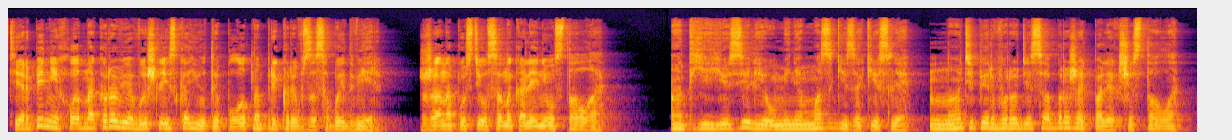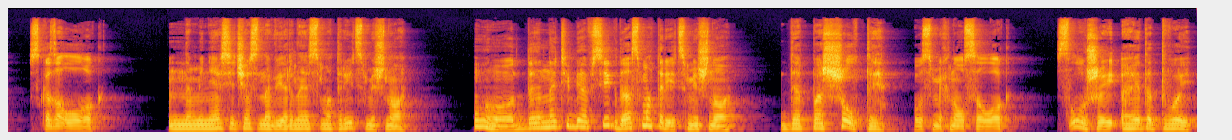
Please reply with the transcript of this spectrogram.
Терпение и хладнокровие вышли из каюты, плотно прикрыв за собой дверь. Жан опустился на колени у стола. «От ее зелья у меня мозги закисли, но теперь вроде соображать полегче стало», – сказал Лок. «На меня сейчас, наверное, смотреть смешно». «О, да на тебя всегда смотреть смешно». «Да пошел ты», – усмехнулся Лок. «Слушай, а этот твой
